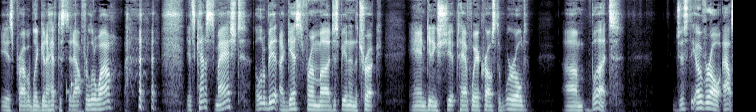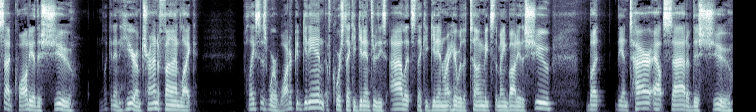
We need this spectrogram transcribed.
is probably going to have to sit out for a little while. it's kind of smashed a little bit, I guess, from uh, just being in the truck and getting shipped halfway across the world. Um, but just the overall outside quality of this shoe, looking in here, I'm trying to find like places where water could get in. Of course, they could get in through these eyelets. They could get in right here where the tongue meets the main body of the shoe. But the entire outside of this shoe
